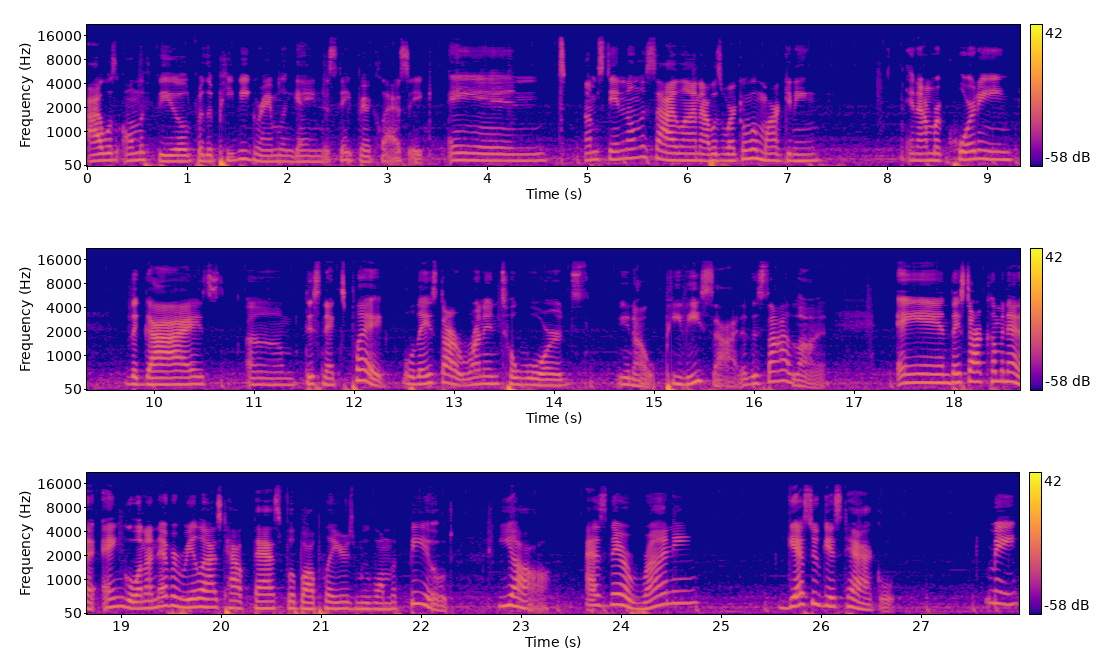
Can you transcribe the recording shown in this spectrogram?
I was on the field for the PV Grambling game, the State Fair Classic, and I'm standing on the sideline. I was working with marketing, and I'm recording the guys um, this next play. Well, they start running towards, you know, PV side of the sideline. And they start coming at an angle, and I never realized how fast football players move on the field. Y'all, as they're running, guess who gets tackled? Me.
